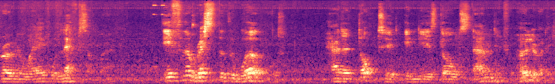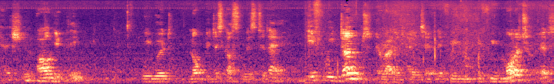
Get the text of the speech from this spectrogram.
thrown away or left somewhere. If the rest of the world had adopted India's gold standard for polio eradication, arguably we would not be discussing this today. If we don't eradicate it, and if we, if we monitor it,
